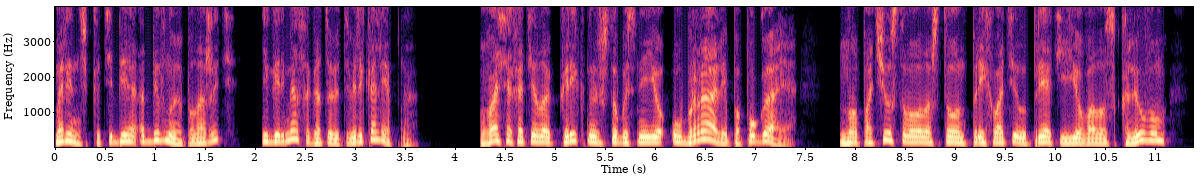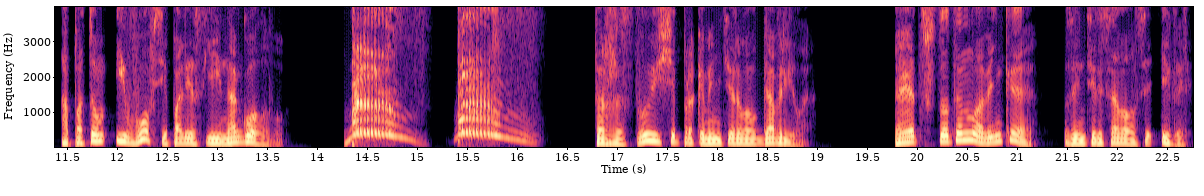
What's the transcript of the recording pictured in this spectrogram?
«Мариночка, тебе отбивную положить? Игорь мясо готовит великолепно». Вася хотела крикнуть, чтобы с нее убрали попугая, но почувствовала, что он прихватил прядь ее волос клювом, а потом и вовсе полез ей на голову. «Брррз! Брррз!» Торжествующе прокомментировал Гаврила. «Это что-то новенькое», — заинтересовался Игорь.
